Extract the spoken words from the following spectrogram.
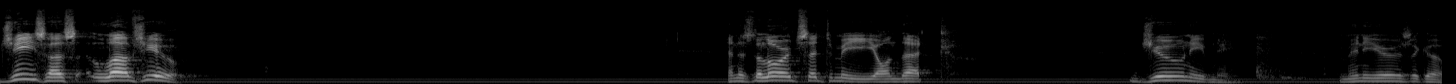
Jesus loves you. And as the Lord said to me on that June evening, many years ago,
